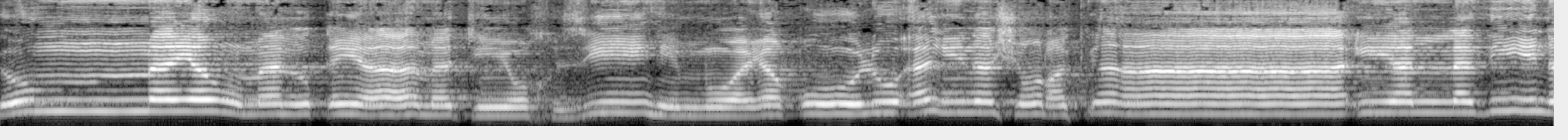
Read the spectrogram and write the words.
ثم يوم القيامة يخزيهم ويقول أين شركائي الذين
